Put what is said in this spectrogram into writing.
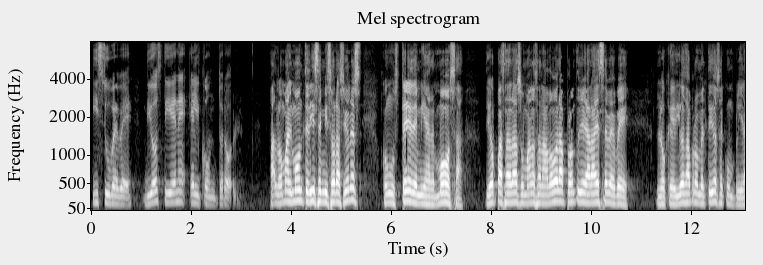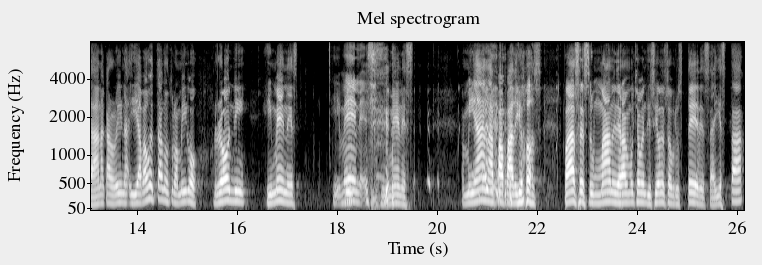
y su bebé. Dios tiene el control. Paloma Almonte dice, mis oraciones con ustedes, mi hermosa. Dios pasará su mano sanadora, pronto llegará ese bebé. Lo que Dios ha prometido se cumplirá, Ana Carolina. Y abajo está nuestro amigo Ronnie Jiménez. Jiménez. Jiménez. Mi Ana, papá Dios, pase su mano y dará muchas bendiciones sobre ustedes. Ahí está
